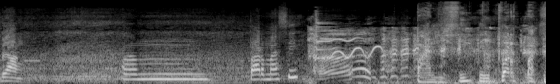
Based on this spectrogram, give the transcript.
Blank. Um, pharmacy? Policy? May purpose.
